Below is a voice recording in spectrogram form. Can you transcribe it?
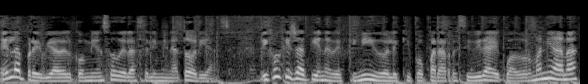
en la previa del comienzo de las eliminatorias. Dijo que ya tiene definido el equipo para recibir a Ecuador mañana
